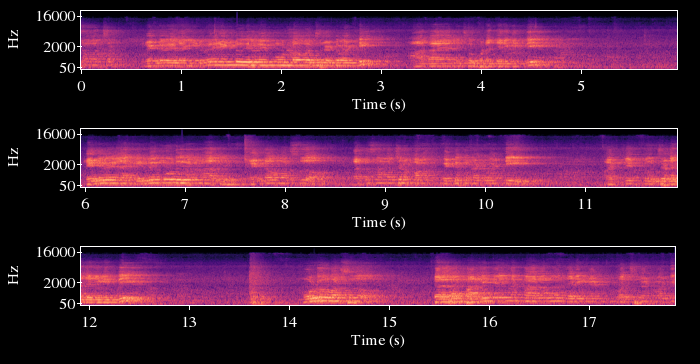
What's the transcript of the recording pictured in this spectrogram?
సంవత్సరం రెండు వేల ఇరవై రెండు ఇరవై మూడులో వచ్చినటువంటి ఆదాయాన్ని చూపడం జరిగింది. రెండు వేల ఇరవై మూడు ఇరవై నాలుగు రెండవ వరుసలో గత సంవత్సరం మనం పెట్టుకున్నటువంటి బడ్జెట్ ఉంచడం జరిగింది. మూడో వరుసలో గత పది నెలల కాలంలో జరిగిన వచ్చినటువంటి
